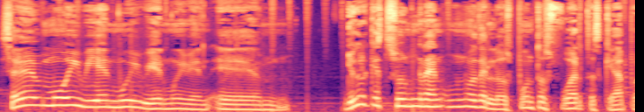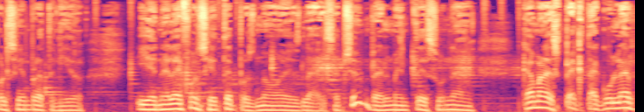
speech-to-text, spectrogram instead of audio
Se ve muy bien, muy bien, muy bien. Em, yo creo que esto es un gran, uno de los puntos fuertes que Apple siempre ha tenido. Y en el iPhone 7 pues no es la excepción, realmente es una cámara espectacular.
